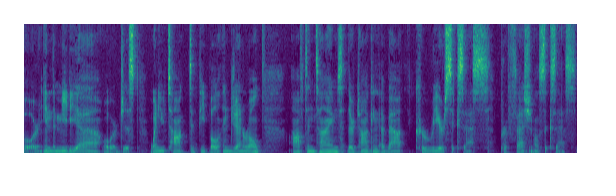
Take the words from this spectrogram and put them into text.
or in the media or just when you talk to people in general, oftentimes they're talking about career success, professional success.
